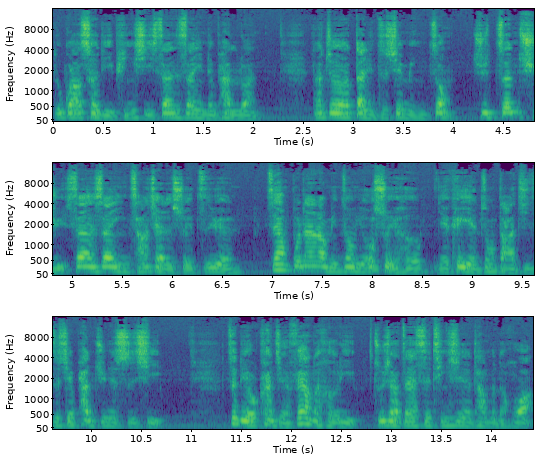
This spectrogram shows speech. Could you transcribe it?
如果要彻底平息三十三营的叛乱，那就要带领这些民众去争取三十三营藏起来的水资源。这样不但让民众有水喝，也可以严重打击这些叛军的士气。这理由看起来非常的合理。主角再次听信了他们的话，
